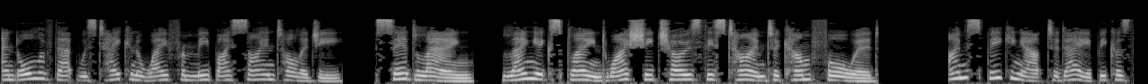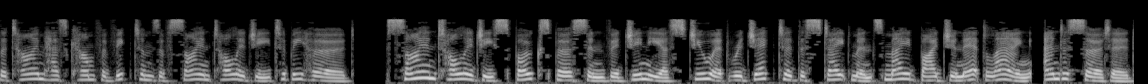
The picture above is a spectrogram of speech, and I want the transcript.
and all of that was taken away from me by Scientology," said Lang. Lang explained why she chose this time to come forward. I'm speaking out today because the time has come for victims of Scientology to be heard. Scientology spokesperson Virginia Stewart rejected the statements made by Jeanette Lang, and asserted,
